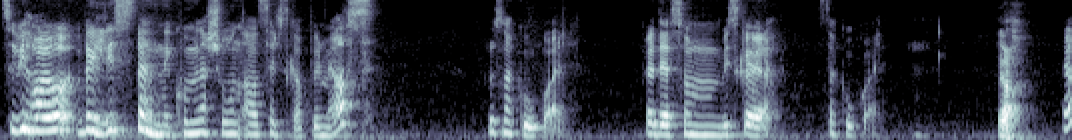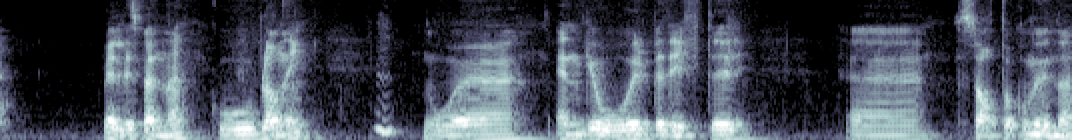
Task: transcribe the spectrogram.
Så vi har jo veldig spennende kombinasjon av selskaper med oss for å snakke OKR. For det er det som vi skal gjøre. Snakke OKR. Ja. ja. Veldig spennende. God blanding. Mm. Noe NGO-er, bedrifter, eh, stat og kommune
